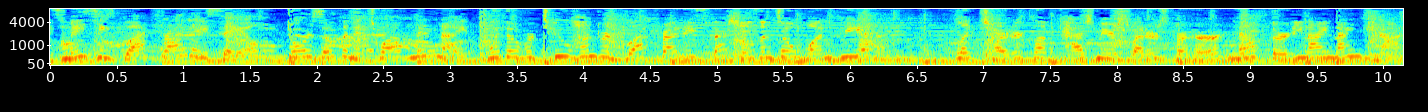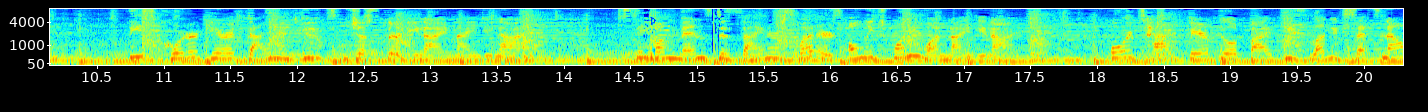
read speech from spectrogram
It's Macy's Black Friday sale. Doors open at 12 midnight with over 200 Black Friday specials until 1 p.m. Like Charter Club cashmere sweaters for her, now $39.99. These quarter carat diamond hoops, just $39.99. Save on men's designer sweaters, only $21.99. Or tag Fairfield 5-piece luggage sets, now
